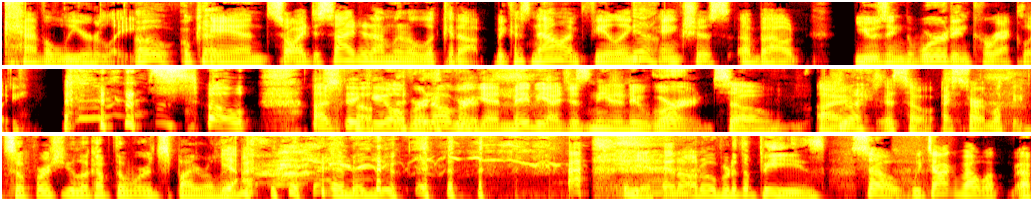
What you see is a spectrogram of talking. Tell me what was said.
cavalierly. Oh, okay. And so I decided I'm going to look it up because now I'm feeling Yeah. anxious about using the word incorrectly. so I'm So thinking over and over again, maybe I just need a new word. So I, Right. so I start looking. So first you look up the word spiraling, Yeah. and then you you head on over to the peas. So we talk about what uh,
